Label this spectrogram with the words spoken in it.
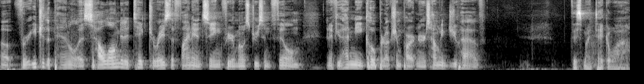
Uh, for each of the panelists, how long did it take to raise the financing for your most recent film? And if you had any co production partners, how many did you have? This might take a while.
